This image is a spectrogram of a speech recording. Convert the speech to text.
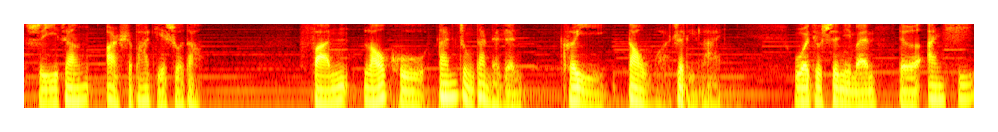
十一章二十八节说道：“凡劳苦担重担的人，可以到我这里来，我就使你们得安息。”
